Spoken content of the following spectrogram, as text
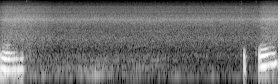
Um, okay.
